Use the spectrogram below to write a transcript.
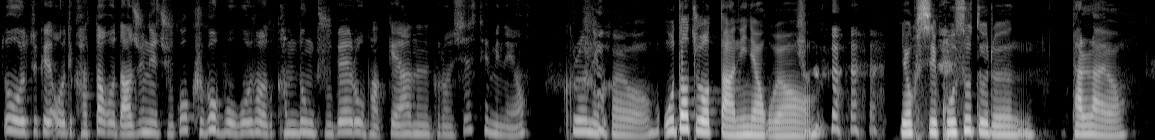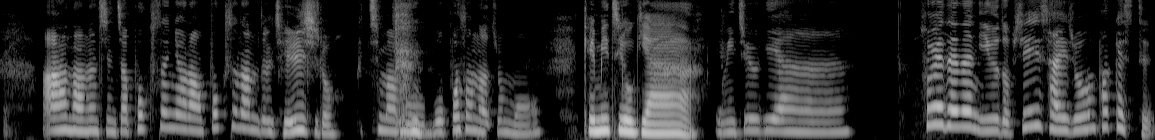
또 어떻게 어디 갔다고 나중에 주고 그거 보고서 감동 2 배로 받게 하는 그런 시스템이네요. 그러니까요. 오다 주었다 아니냐고요. 역시 고수들은 달라요. 아 나는 진짜 폭스녀랑 폭스남들 제일 싫어. 그치만 뭐 못 벗어나죠 뭐. 개미지옥이야. 개미지옥이야. 소외되는 이유 없이 사이 좋은 팟캐스트.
